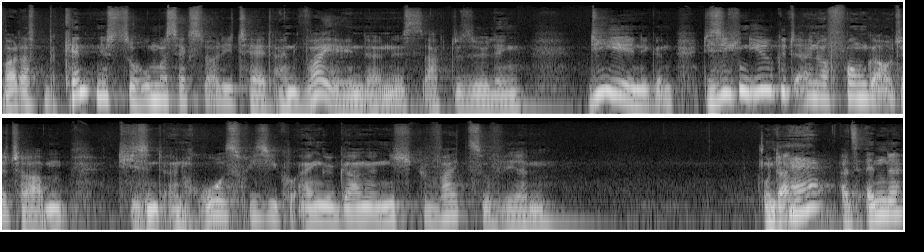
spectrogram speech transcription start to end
war das Bekenntnis zur Homosexualität ein Weihehindernis, sagte Söhling. Diejenigen, die sich in irgendeiner Form geoutet haben, die sind ein hohes Risiko eingegangen, nicht geweiht zu werden. Und dann, Hä? als Ende,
